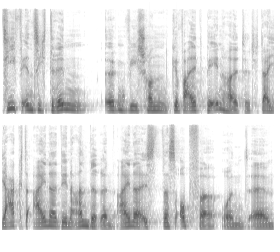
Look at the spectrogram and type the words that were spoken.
tief in sich drin irgendwie schon Gewalt beinhaltet. Da jagt einer den anderen, einer ist das Opfer und ähm,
